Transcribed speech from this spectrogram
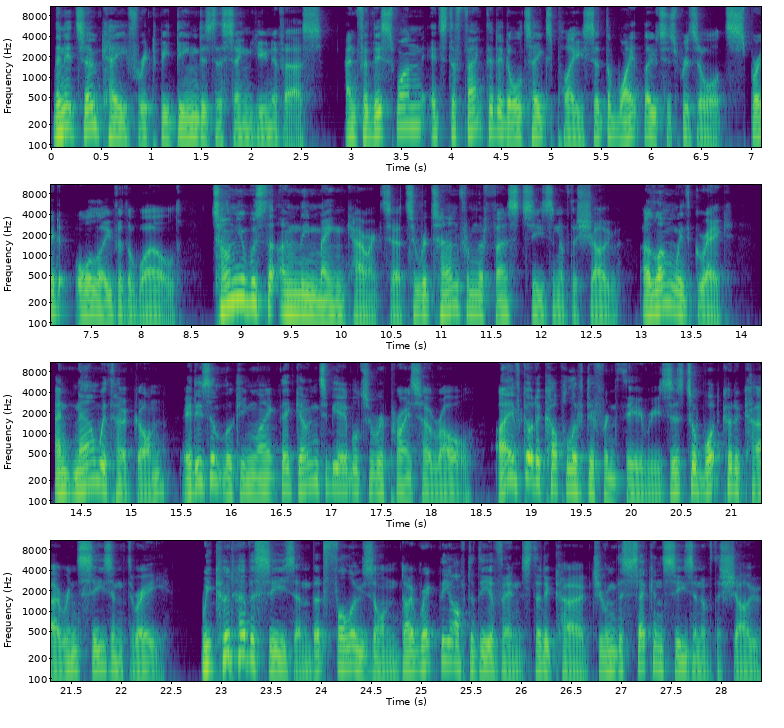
then it's okay for it to be deemed as the same universe. And for this one, it's the fact that it all takes place at the White Lotus Resorts spread all over the world. Tanya was the only main character to return from the first season of the show, along with Greg, and now with her gone, it isn't looking like they're going to be able to reprise her role. I've got a couple of different theories as to what could occur in Season 3. We could have a season that follows on directly after the events that occurred during the second season of the show,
